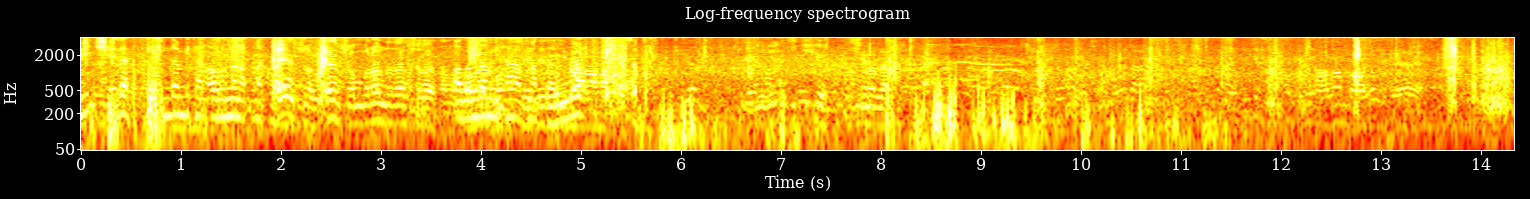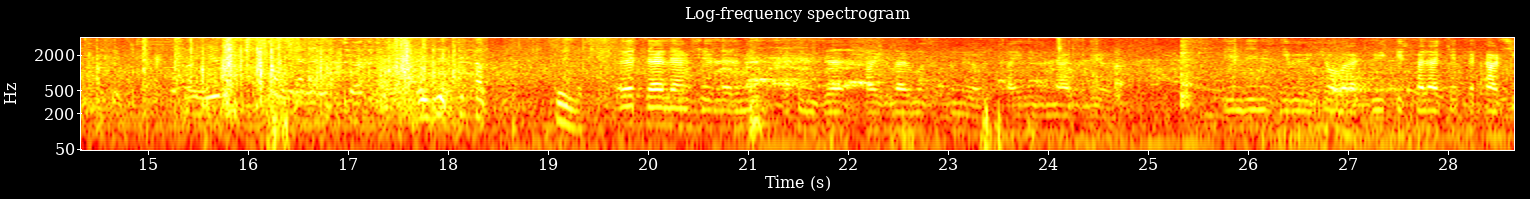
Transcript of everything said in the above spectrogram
Bir şeyden, önden bir tane alından atmak En lazım. son, en son brandadan sonra atalım. Alından bir tane atmak lazım. Evet değerli hemşerilerimiz, hepinize saygılarımızı sunuyoruz. Hayırlı günler diliyoruz. Bildiğiniz gibi ülke olarak büyük bir felaketle karşı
